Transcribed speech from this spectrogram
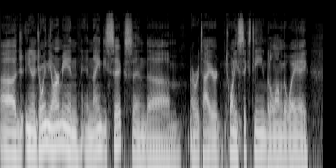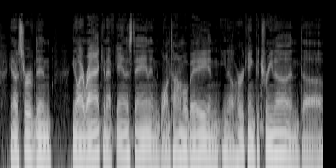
uh, you know, joined the Army in, in 96, and um, I retired 2016, but along the way, I, you know, served in, you know, Iraq and Afghanistan and Guantanamo Bay and, you know, Hurricane Katrina, and, uh,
